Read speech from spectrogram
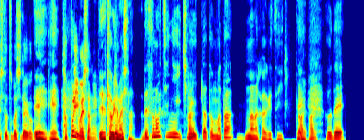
一橋大学、ええええ。たっぷりいましたね、ええ食べりました。でそのうちに1年行ったとまた7ヶ月行って、はいはい。それで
